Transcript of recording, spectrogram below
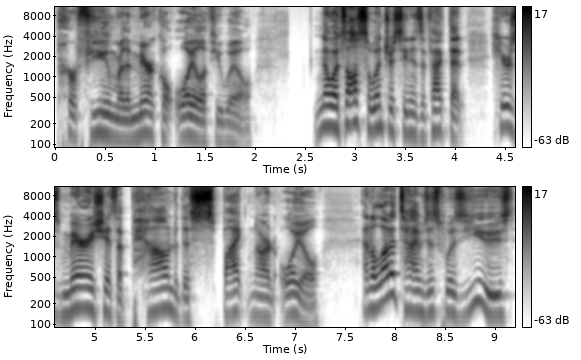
perfume or the miracle oil, if you will. Now, what's also interesting is the fact that here's Mary. She has a pound of this spikenard oil, and a lot of times this was used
